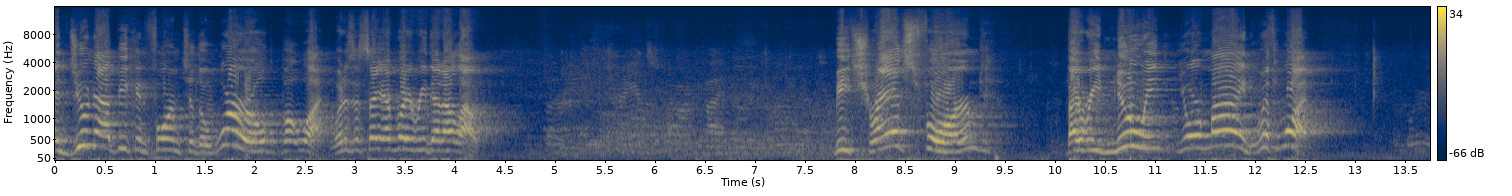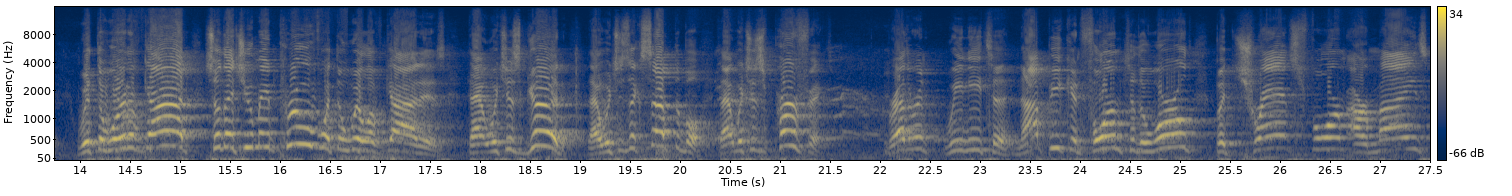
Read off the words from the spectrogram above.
and do not be conformed to the world, but what? What does it say? Everybody read that out loud. Be transformed by renewing your mind. With what? With the Word of God, so that you may prove what the will of God is. That which is good, that which is acceptable, that which is perfect. Brethren, we need to not be conformed to the world, but transform our minds.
